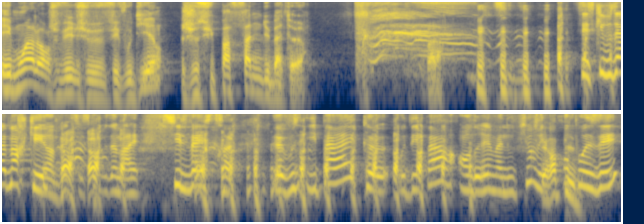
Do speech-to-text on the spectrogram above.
Et moi, alors, je vais, je vais vous dire, je ne suis pas fan du batteur. voilà. C'est ce qui vous a marqué, en fait. Ce qui vous a marqué. Sylvestre, euh, il paraît qu'au départ, André Manoukian avait proposé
